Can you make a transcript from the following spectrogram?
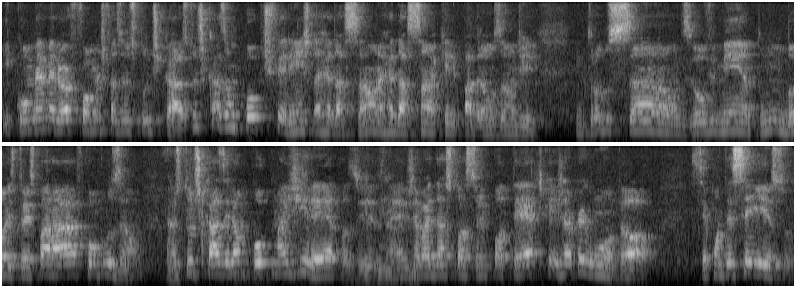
e como é a melhor forma de fazer o estudo de caso. O estudo de caso é um pouco diferente da redação, né? a redação é aquele padrãozão de introdução, desenvolvimento, um, dois, três parágrafos, conclusão. O é. estudo de caso ele é um pouco mais direto às vezes, né? ele já vai dar a situação hipotética e já pergunta, ó, se acontecer isso,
